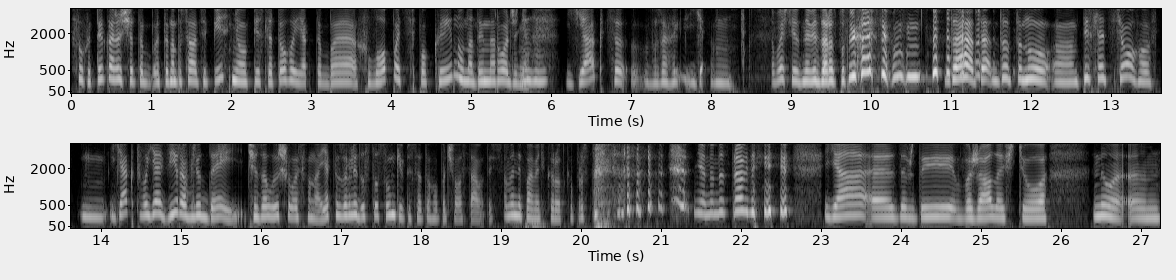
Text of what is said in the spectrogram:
Слухай, ти кажеш, що ти, ти написала цю пісню після того, як тебе хлопець покинув на день народження. Як це взагалі? Я, Бачиш, я навіть зараз посміхаюся. Да, да, тобто, ну, е, після цього, як твоя віра в людей? Чи залишилась вона? Як ти взагалі до стосунків після того почала ставитись? А мене пам'ять коротка просто. Ні, ну насправді я е, завжди вважала, що ну, е,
